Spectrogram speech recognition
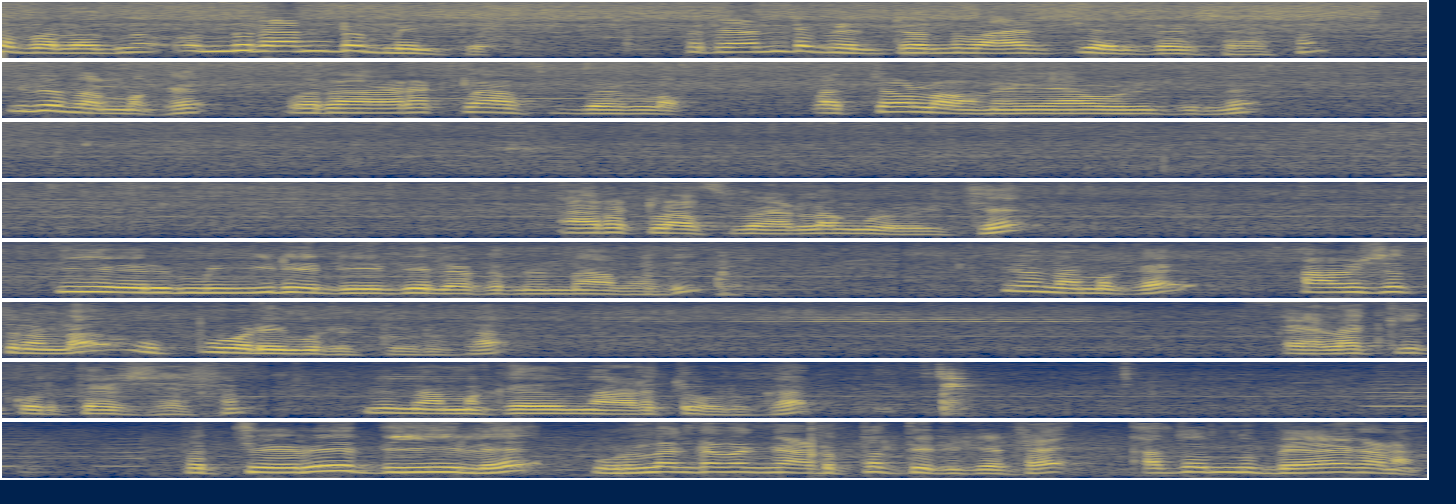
ഇതേപോലെ ഒന്ന് ഒന്ന് രണ്ട് മിനിറ്റ്. ഒരു രണ്ട് മിനിറ്റ് ഒന്ന് വഴറ്റിയെടുത്തതിന് ശേഷം ഇനി നമുക്ക് ഒരു അര ഗ്ലാസ് വെള്ളം പച്ചവെള്ളമാണ് ഞാൻ ഒഴിക്കുന്നത്. അര ഗ്ലാസ് വെള്ളം കൂടി ഒഴിച്ച് തീ ഒരു മീഡിയം രീതിയിലൊക്കെ നിന്നാൽ മതി. ഇനി നമുക്ക് ആവശ്യത്തിനുള്ള ഉപ്പ് പൊടിയും കൂടി ഇട്ട് കൊടുക്കാം. ഇളക്കി കൊടുത്തതിന് ശേഷം ഇനി നമുക്കിതൊന്ന് അടച്ചു കൊടുക്കാം. അപ്പം ചെറിയ തീയിൽ ഉരുളൻകിഴങ്ങ് അടുപ്പത്തിരിക്കട്ടെ അതൊന്ന് വേകണം.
